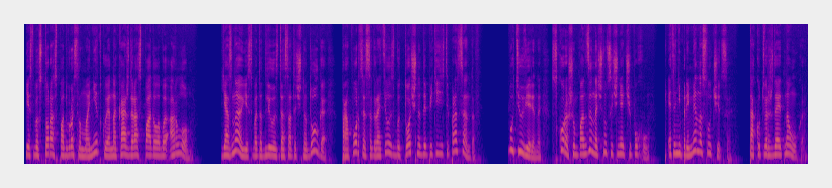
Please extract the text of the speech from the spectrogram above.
если бы сто раз подбросил монетку, и она каждый раз падала бы орлом. Я знаю, если бы это длилось достаточно долго, пропорция сократилась бы точно до 50%. Будьте уверены, скоро шимпанзе начнут сочинять чепуху. Это непременно случится. Так утверждает наука.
